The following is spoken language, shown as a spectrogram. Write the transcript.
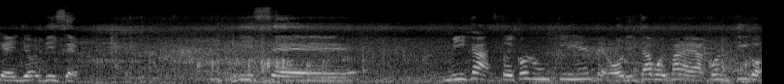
que yo, dice, dice, mija, estoy con un cliente, ahorita voy para allá contigo.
